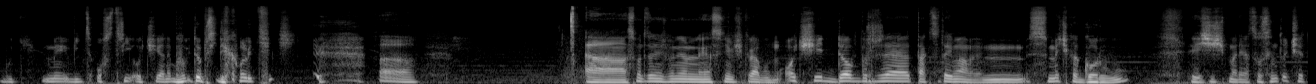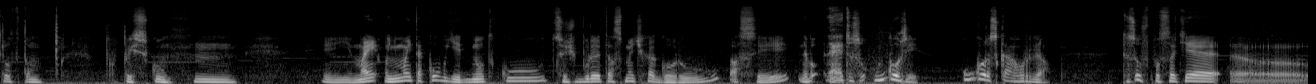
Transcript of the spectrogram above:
Buď mi víc ostří oči, anebo mi to přijde kvalitější. a, a smrtelně jasně vyškrábům oči, dobře, tak co tady máme? Smečka gorů. Ježíš Maria, co jsem to četl v tom popisku? Hmm. Maj, oni mají takovou jednotku, což bude ta smečka gorů, asi. Nebo ne, to jsou úgoři. Úgorská horda. To jsou v podstatě uh,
